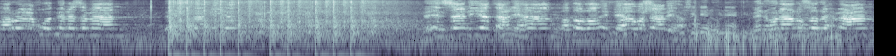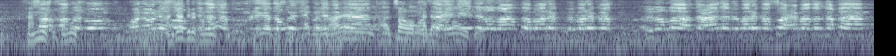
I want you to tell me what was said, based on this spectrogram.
مر عقود من الزمان. بإنسانية بإنسانية أهلها وطوائفها وشعبها. من هنا نصرح معا صرختكم ونعلي صوت نداءكم ليضوي في كل مكان. مبتهلين إلى الله تبارك ببركة إلى الله تعالى ببركة صاحب هذا المقام.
